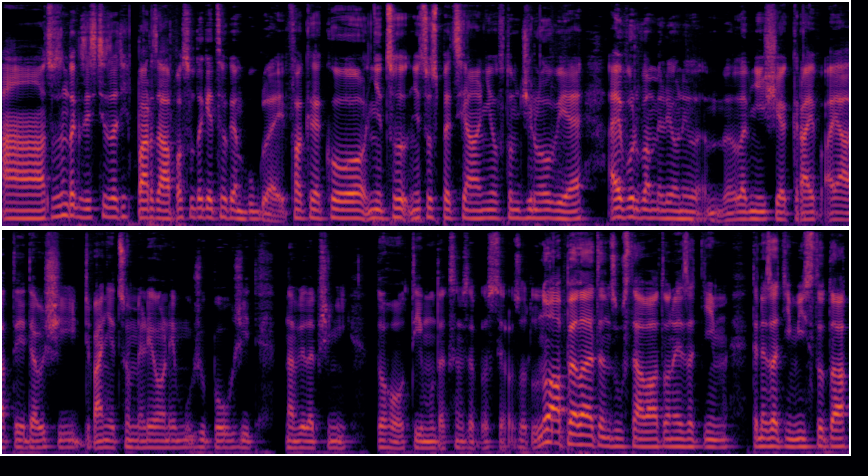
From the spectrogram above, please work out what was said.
a co jsem tak zjistil za těch pár zápasů, tak je celkem buglej. Fakt jako něco, něco speciálního v tom Ginulovi je a je o 2 miliony levnější jak Krive a já ty další dva něco miliony můžu použít na vylepšení toho týmu, tak jsem se prostě rozhodl. No a Pele, ten zůstává, to je zatím, ten je zatím jistota.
